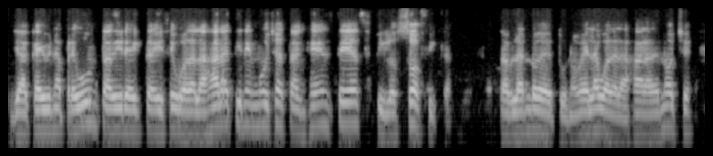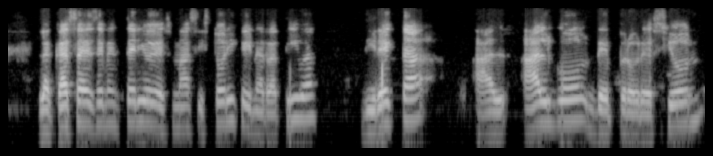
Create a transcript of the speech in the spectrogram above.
ya que hay una pregunta directa, dice, Guadalajara tiene muchas tangencias filosóficas. Está hablando de tu novela Guadalajara de Noche. La casa de cementerio es más histórica y narrativa, directa al algo de progresión.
